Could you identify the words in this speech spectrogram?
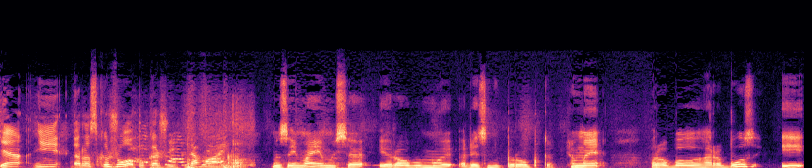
Я не розкажу, а покажу. Давай. Ми займаємося і робимо різні пробки. Ми робили гарбуз і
